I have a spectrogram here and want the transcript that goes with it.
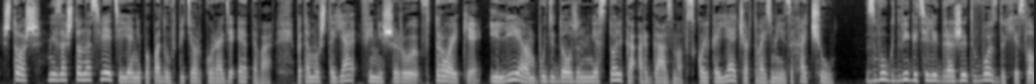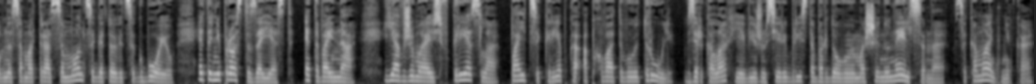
Что ж, ни за что на свете я не попаду в пятерку ради этого, потому что я финиширую в тройке, и Лиам будет должен мне столько оргазмов, сколько я, черт возьми, захочу. Звук двигателей дрожит в воздухе, словно сама трасса Монца готовится к бою. Это не просто заезд, это война. Я вжимаюсь в кресло, пальцы крепко обхватывают руль. В зеркалах я вижу серебристо-бордовую машину Нельсона, сокомандника,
